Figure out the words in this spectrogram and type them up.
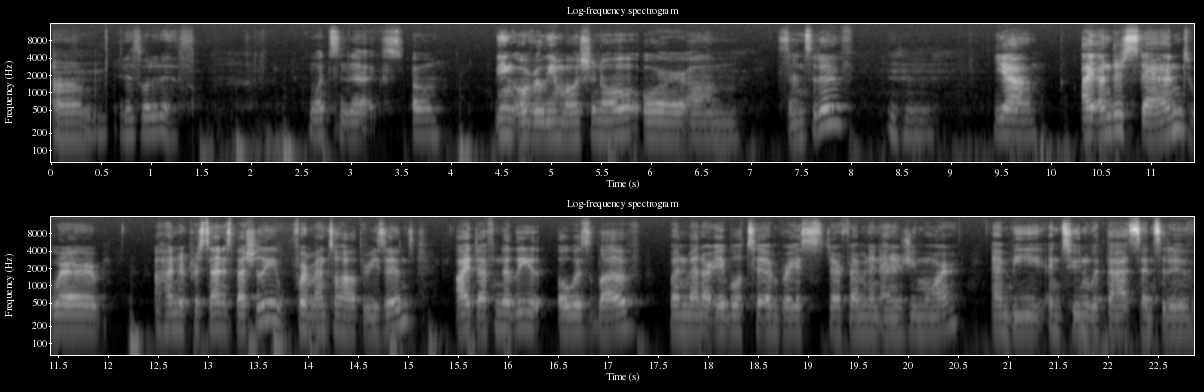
Um, it is what it is. What's next? Um, being overly emotional or um, sensitive. Mm-hmm. Yeah, I understand where 100%, especially for mental health reasons. I definitely always love when men are able to embrace their feminine energy more and be in tune with that sensitive,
